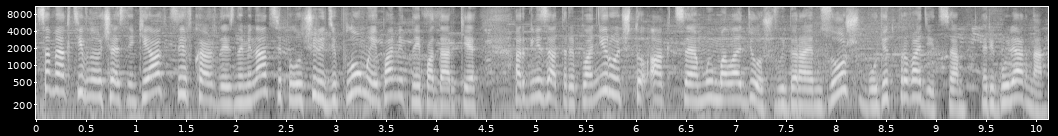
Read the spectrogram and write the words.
Самые активные участники акции в каждой из номинаций получили дипломы и памятные подарки. Организаторы планируют, что акция «Мы молодежь, выбираем ЗОЖ» будет проводиться регулярно.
